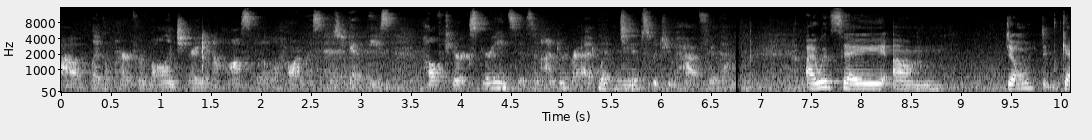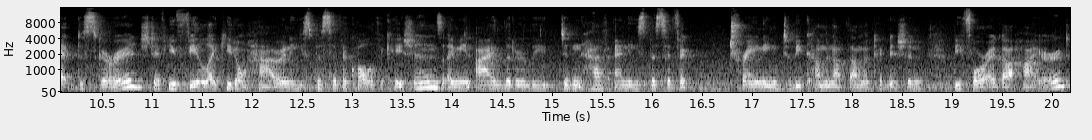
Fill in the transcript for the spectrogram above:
um, like apart from volunteering in a hospital, how am I supposed to get these healthcare experiences in undergrad? What mm-hmm. tips would you have for them? I would say um, don't get discouraged if you feel like you don't have any specific qualifications. I mean, I literally didn't have any specific training to become an ophthalmic technician before I got hired.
